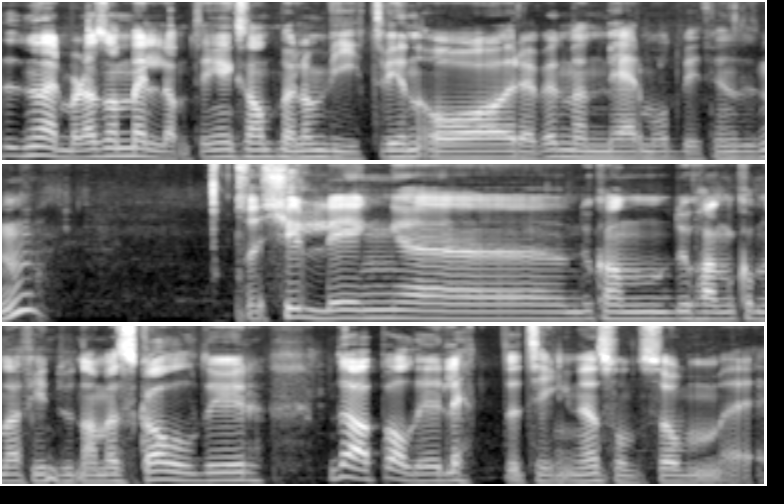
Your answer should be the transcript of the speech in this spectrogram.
Du nærmer deg sånn mellomting ikke sant, mellom hvitvin og rødvin, men mer mot hvitvinsiden. Så kylling eh, du, kan, du kan komme deg fint unna med skalldyr. Det er på alle de lette tingene, sånn som eh,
